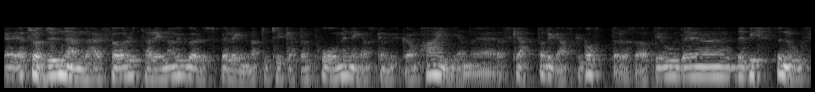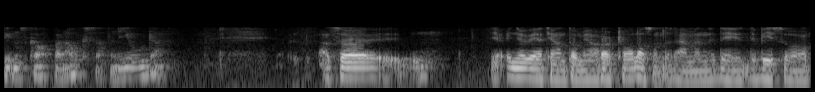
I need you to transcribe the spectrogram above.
jag tror att du nämnde här förut här innan vi började spela in att du tycker att den påminner ganska mycket om Hajen. Och jag, skrattade ganska gott där och sa att jo, det, det visste nog filmskaparna också att den gjorde. Alltså, nu vet jag inte om jag har hört talas om det där men det, det blir så.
